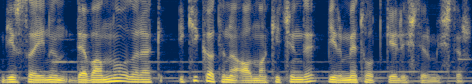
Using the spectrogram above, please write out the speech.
bir sayının devamlı olarak iki katını almak için de bir metot geliştirmiştir.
